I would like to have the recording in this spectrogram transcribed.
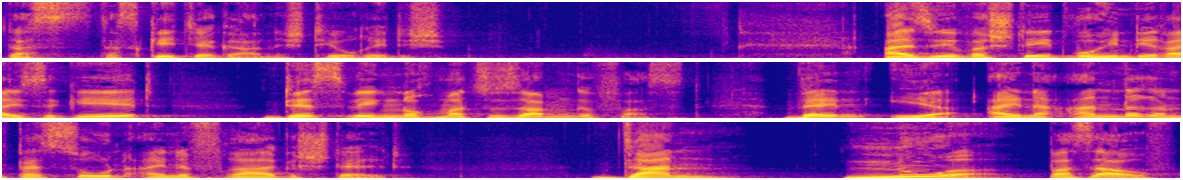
Das, das geht ja gar nicht theoretisch. Also ihr versteht, wohin die Reise geht. Deswegen nochmal zusammengefasst. Wenn ihr einer anderen Person eine Frage stellt, dann nur, pass auf,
